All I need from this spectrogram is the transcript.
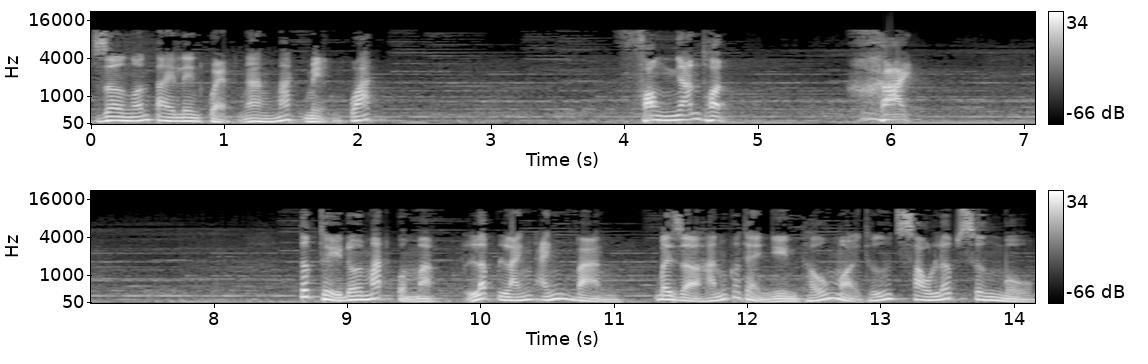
giơ ngón tay lên quẹt ngang mắt miệng quát. Phòng nhãn thuật Khai. Tức thì đôi mắt của mặt lấp lánh ánh vàng. Bây giờ hắn có thể nhìn thấu mọi thứ sau lớp sương mù.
